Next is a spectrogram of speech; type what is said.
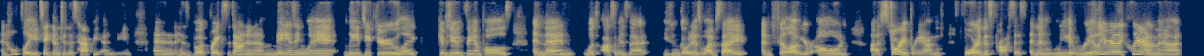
and hopefully take them to this happy ending. And his book breaks it down in an amazing way, leads you through, like, gives you examples. And then what's awesome is that you can go to his website and fill out your own uh, story brand for this process. And then when you get really, really clear on that,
